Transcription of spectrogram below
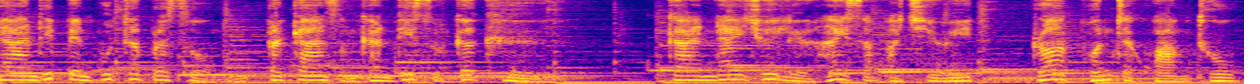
งานที่เป็นพุทธประสงค์ประการสำคัญที่สุดก็คือ การได้ช่วยเหลือให้สรรพชีวิตรอดพ้นจากความทุกข์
